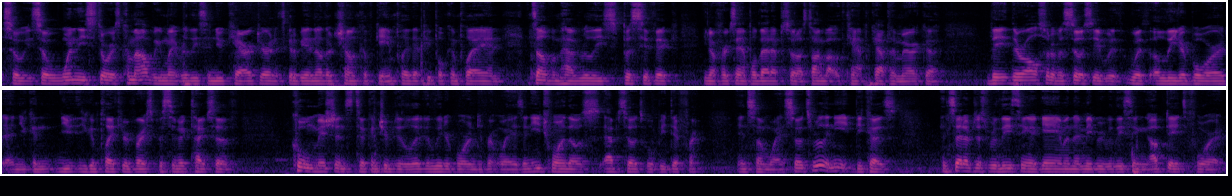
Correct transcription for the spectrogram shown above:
so, so when these stories come out, we might release a new character, and it's going to be another chunk of gameplay that people can play. And some of them have really specific, you know, for example, that episode I was talking about with Camp, Captain America, they they're all sort of associated with with a leaderboard, and you can you, you can play through very specific types of cool missions to contribute to the leaderboard in different ways. And each one of those episodes will be different in some way. So it's really neat because instead of just releasing a game and then maybe releasing updates for it,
